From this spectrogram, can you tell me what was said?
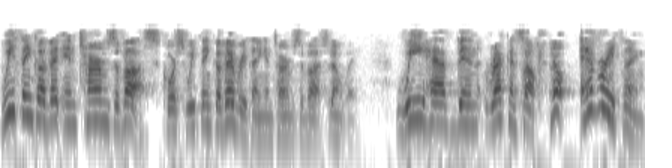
We think of it in terms of us. Of course, we think of everything in terms of us, don't we? We have been reconciled. No, everything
